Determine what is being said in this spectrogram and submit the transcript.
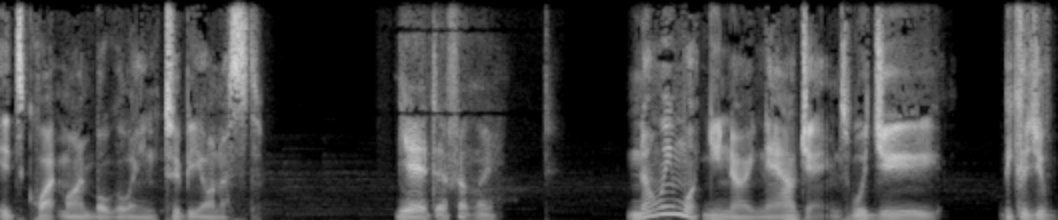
it's quite mind boggling to be honest. Yeah, definitely. Knowing what you know now, James, would you because you've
